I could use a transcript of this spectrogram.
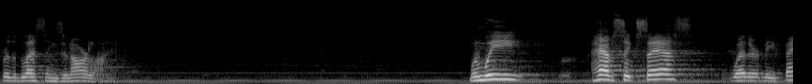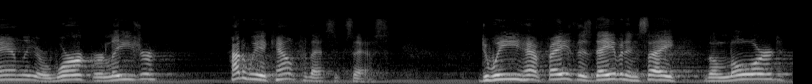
for the blessings in our life? When we have success, whether it be family or work or leisure, how do we account for that success? Do we have faith as David and say, The Lord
